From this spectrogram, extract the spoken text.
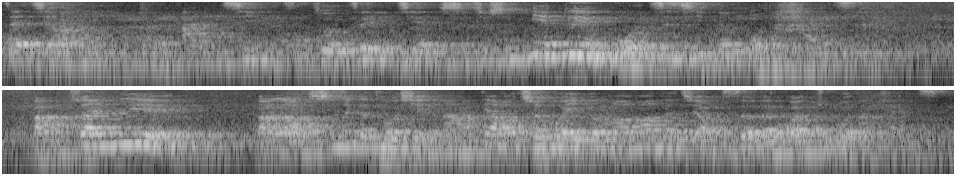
在家里很安静，只做这一件事，就是面对我自己跟我的孩子，把专业、把老师这个头衔拿掉，成为一个妈妈的角色来关注我的孩子。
